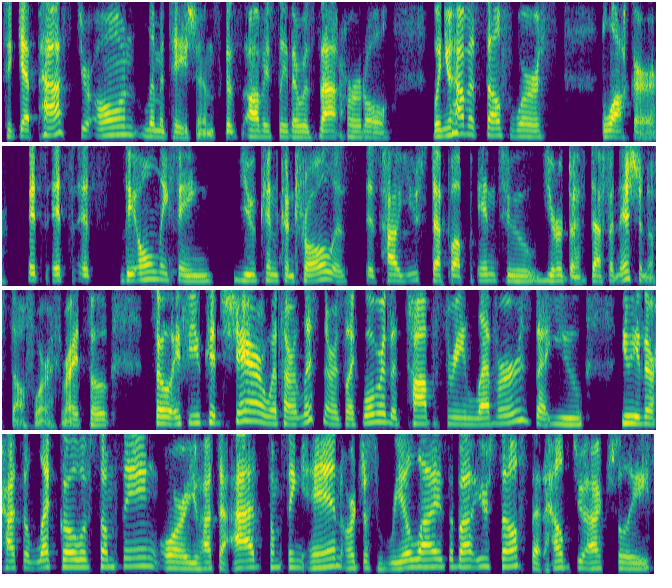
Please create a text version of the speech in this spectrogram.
to get past your own limitations because obviously there was that hurdle. When you have a self-worth blocker it's it's it's the only thing you can control is is how you step up into your de- definition of self-worth right? So so if you could share with our listeners like what were the top 3 levers that you you either had to let go of something or you had to add something in or just realize about yourself that helped you actually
